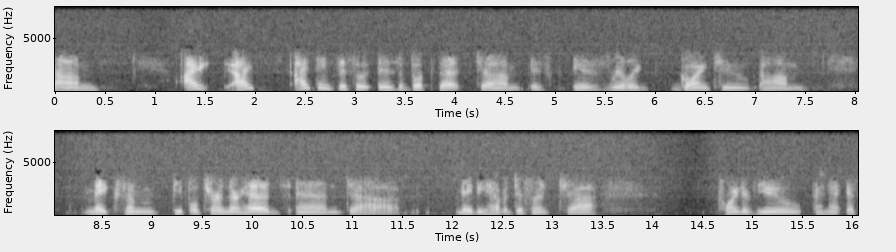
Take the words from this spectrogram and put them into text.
um, I I I think this is a book that um, is is really going to um, make some people turn their heads and uh, maybe have a different uh, point of view, and if,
